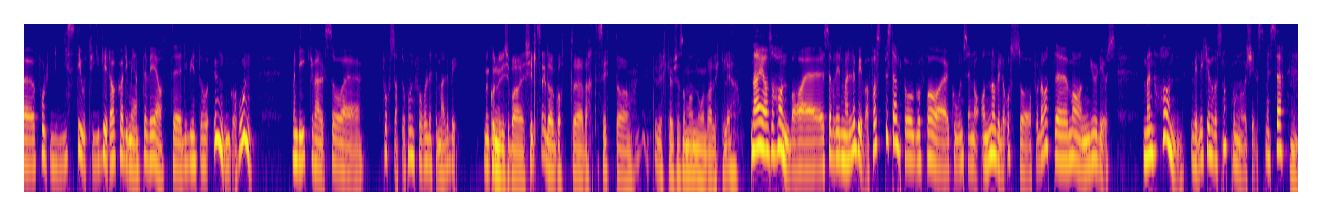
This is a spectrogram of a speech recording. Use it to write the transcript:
eh, folk viste jo tydelig da hva de mente ved at de begynte å unngå hun. Men likevel så fortsatte hun forholdet til Melleby. Men kunne de ikke bare skilt seg da, gått uh, hvert til sitt? og Det virker jo ikke som om noen var lykkelig her. Nei, altså han var, eh, Severin Melleby var fast bestemt på å gå fra eh, konen sin, og Anna ville også forlate mannen Julius. Men han ville ikke høre snakk om noe skilsmisse. Mm.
